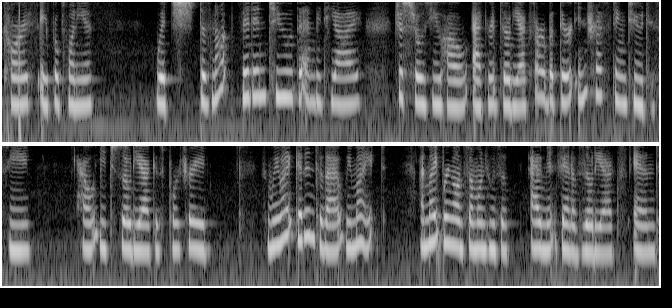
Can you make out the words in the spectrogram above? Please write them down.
Taurus, April 20th, which does not fit into the MBTI. Just shows you how accurate zodiacs are, but they're interesting too to see how each zodiac is portrayed. So we might get into that. We might. I might bring on someone who's a adamant fan of zodiacs and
